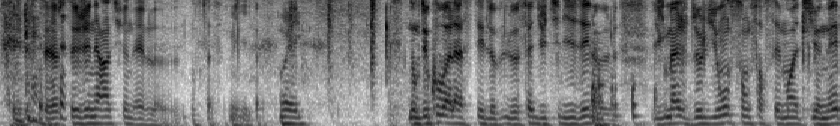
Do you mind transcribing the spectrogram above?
C'est générationnel euh, dans sa famille. Oui. Donc du coup, voilà, c'était le, le fait d'utiliser l'image de Lyon sans forcément être lyonnais,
